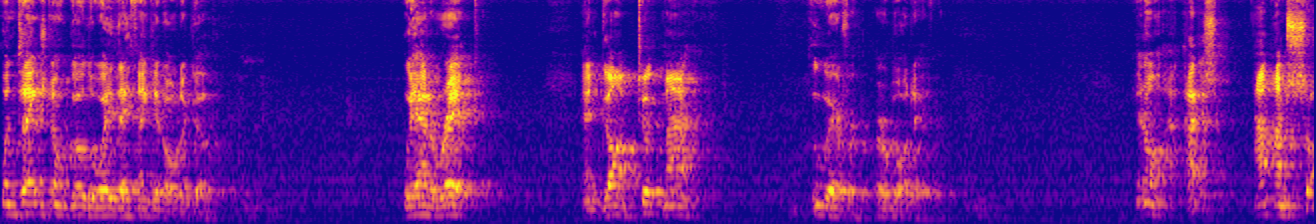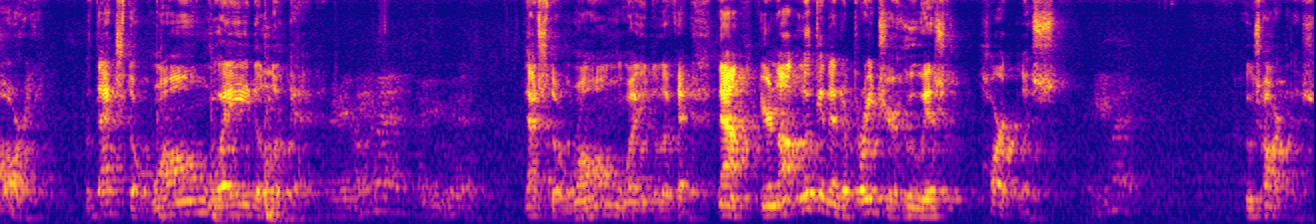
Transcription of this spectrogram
when things don't go the way they think it ought to go. We had a wreck and God took my whoever or whatever. You know, I, just, I, I'm sorry, but that's the wrong way to look at it. That's the wrong way to look at it. Now, you're not looking at a preacher who is heartless. Who's heartless.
